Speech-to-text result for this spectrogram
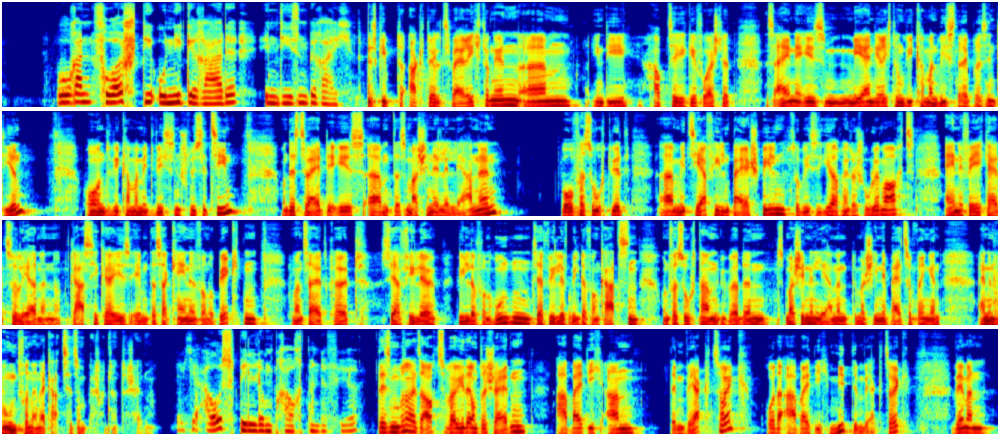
Woran forscht die Uni gerade in diesem Bereich? Es gibt aktuell zwei Richtungen, ähm, in die hauptsächlich geforscht wird. Das eine ist mehr in die Richtung, wie kann man Wissen repräsentieren und wie kann man mit Wissen Schlüsse ziehen. Und das zweite ist ähm, das maschinelle Lernen wo versucht wird, äh, mit sehr vielen Beispielen, so wie es ihr auch in der Schule macht, eine Fähigkeit zu lernen. Klassiker ist eben das Erkennen von Objekten. Man zeigt halt sehr viele Bilder von Hunden, sehr viele Bilder von Katzen und versucht dann über den, das Maschinenlernen der Maschine beizubringen, einen Hund von einer Katze zum Beispiel zu unterscheiden. Welche Ausbildung braucht man dafür? Das muss man jetzt auch zwar wieder unterscheiden. Arbeite ich an dem Werkzeug oder arbeite ich mit dem Werkzeug? Wenn man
